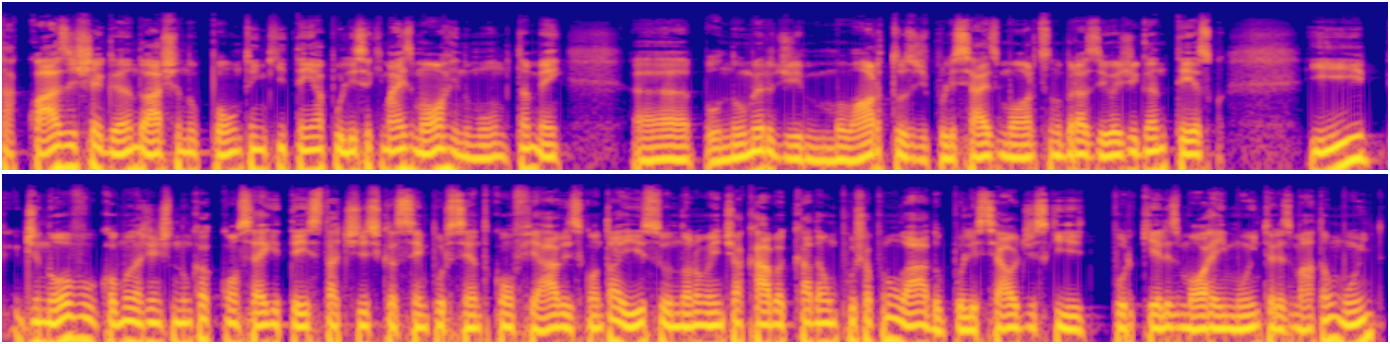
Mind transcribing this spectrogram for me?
tá quase chegando, acho, no ponto em que tem a polícia que mais morre no mundo também. Uh, o número de mortos, de policiais mortos no Brasil é gigantesco. E, de novo, como a gente nunca consegue ter estatísticas 100% confiáveis quanto a isso, normalmente acaba que cada um puxa para um lado. O policial diz que porque eles morrem muito, eles matam muito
